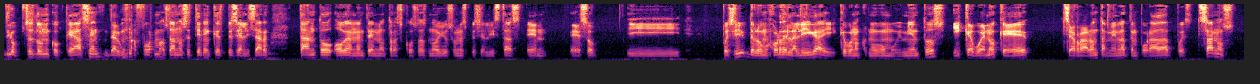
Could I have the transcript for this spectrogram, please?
digo, pues es lo único que hacen de alguna forma, o sea, no se tienen que especializar tanto, obviamente, en otras cosas, ¿no? Ellos son especialistas en eso y, pues sí, de lo mejor de la liga y qué bueno que no hubo movimientos y qué bueno que cerraron también la temporada, pues, sanos, ¿no?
